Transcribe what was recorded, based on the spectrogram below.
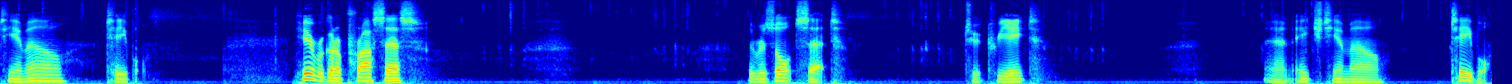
HTML table. Here we're going to process the result set to create an HTML table.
